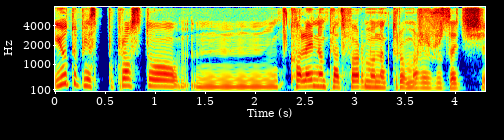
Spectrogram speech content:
YouTube jest po prostu mm, kolejną platformą, na którą możesz wrzucać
